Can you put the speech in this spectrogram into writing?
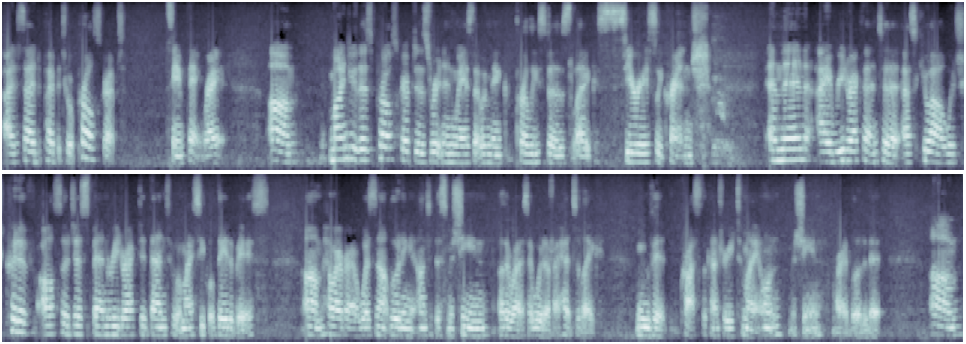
I decided to pipe it to a Perl script. Same thing, right? Um, Mind you, this Perl script is written in ways that would make Perlistas like seriously cringe. And then I redirect that into SQL, which could have also just been redirected then to a MySQL database. Um, however, I was not loading it onto this machine. Otherwise, I would have. I had to like move it across the country to my own machine where I loaded it. Um,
